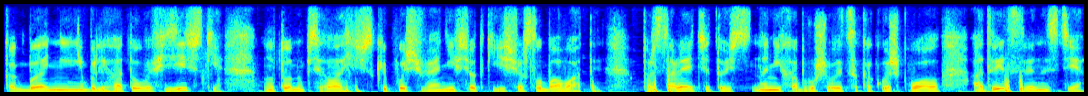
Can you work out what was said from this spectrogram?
как бы они не были готовы физически, но то на психологической почве они все-таки еще слабоваты. Представляете, то есть на них обрушивается какой шквал ответственности,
